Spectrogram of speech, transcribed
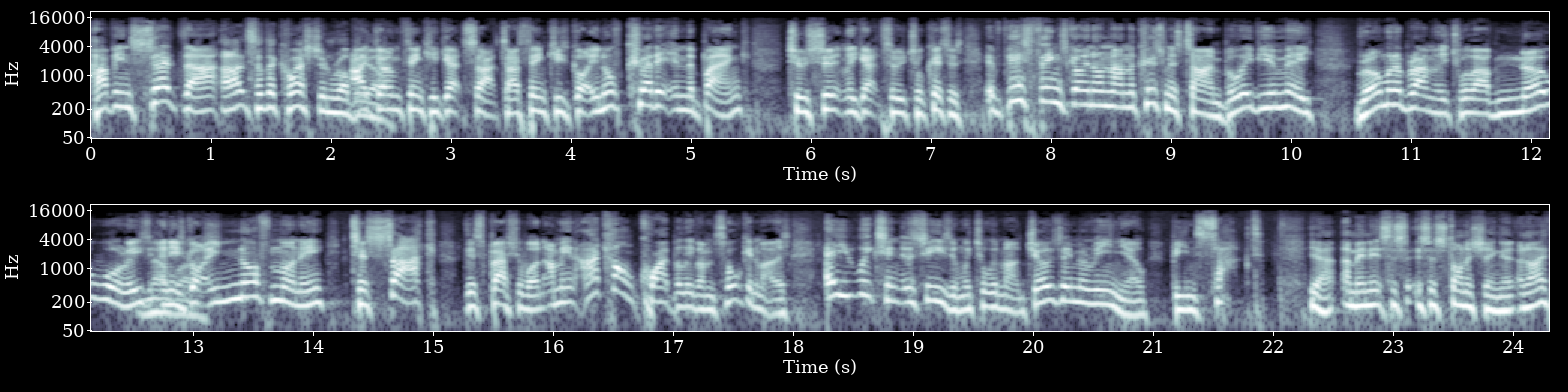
Having said that, answer the question, Rob. I don't think he gets sacked. I think he's got enough credit in the bank to certainly get through till Christmas. If this thing's going on around the Christmas time, believe you me, Roman Abramovich will have no worries, no and he's worries. got enough money to sack the special one. I mean, I can't quite believe I'm talking about this. Eight weeks into the season, we're talking about Jose Mourinho being sacked. Yeah, I mean it's it's astonishing, and I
